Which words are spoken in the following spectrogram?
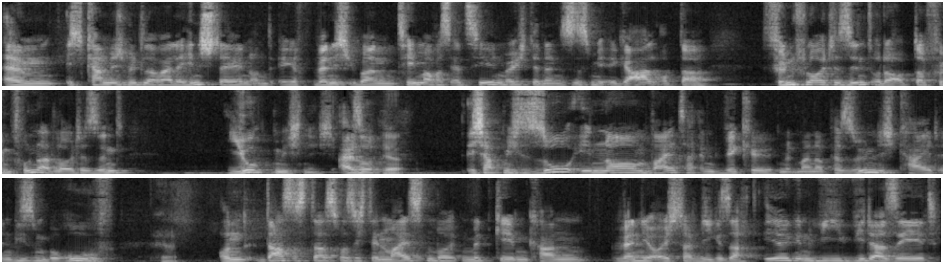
Ähm, ich kann mich mittlerweile hinstellen und äh, wenn ich über ein Thema was erzählen möchte, dann ist es mir egal, ob da fünf Leute sind oder ob da 500 Leute sind, juckt mich nicht. Also Ja. ich habe mich so enorm weiterentwickelt mit meiner Persönlichkeit in diesem Beruf. Und das ist das, was ich den meisten Leuten mitgeben kann. Wenn ihr euch da, wie gesagt, irgendwie wiederseht,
